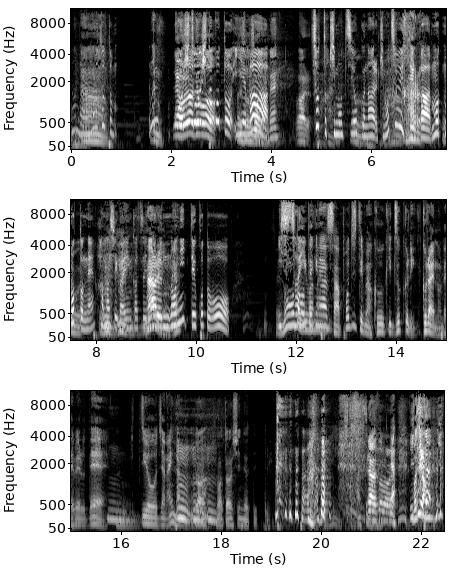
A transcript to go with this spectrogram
なんだろううん。もうちょっとでもこう一一言言えばちょっと気持ちよくなる、うん気持ちよいっていうかもうん。もっとね、うん。話が円滑になるのにっていうことを、能動的なさポジティブな空気作りぐらいのレベルでうん必要じゃない？ん。だうんろういやうん。そう新しいねって言ってる。いやそのもちろん。った言っ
